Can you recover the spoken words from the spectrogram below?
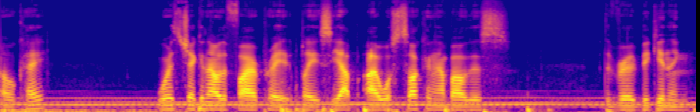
Okay. Worth checking out the fireplace. Yep, I was talking about this at the very beginning.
